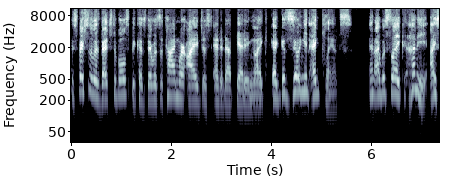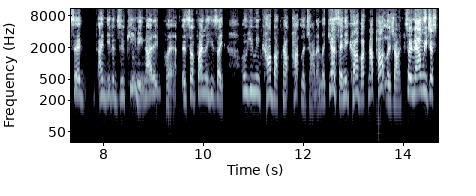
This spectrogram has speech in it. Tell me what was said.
especially with vegetables because there was a time where I just ended up getting like a gazillion eggplants. And I was like, honey, I said I needed zucchini, not eggplant. And so finally he's like, oh, you mean kabak, not potlajan. I'm like, yes, I need kabak, not potlajan. So now we just,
